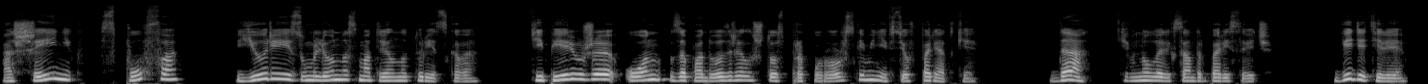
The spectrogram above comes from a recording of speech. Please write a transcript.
«Ошейник? С пуфа?» Юрий изумленно смотрел на Турецкого. Теперь уже он заподозрил, что с прокурорскими не все в порядке. «Да», – кивнул Александр Борисович. «Видите ли,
